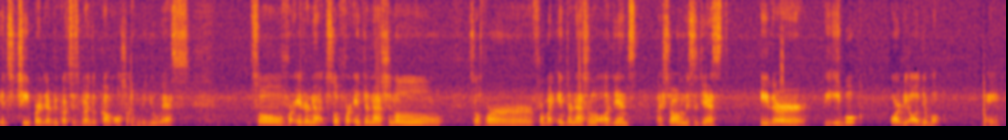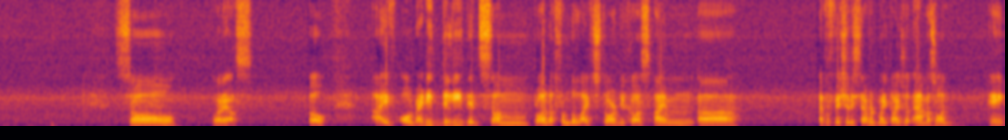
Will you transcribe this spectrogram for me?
It's cheaper there because it's going to come also from the U.S. So for internet, so for international, so for for my international audience, I strongly suggest either the ebook or the audiobook. Okay. So what else? Oh, I've already deleted some products from the Life Store because I'm uh, I've officially severed my ties with Amazon. Okay,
